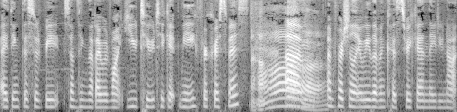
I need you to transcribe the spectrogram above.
I think this would be something that I would want you two to get me for Christmas. uh-huh. Ah. Um, unfortunately, we live in Costa Rica and they do not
